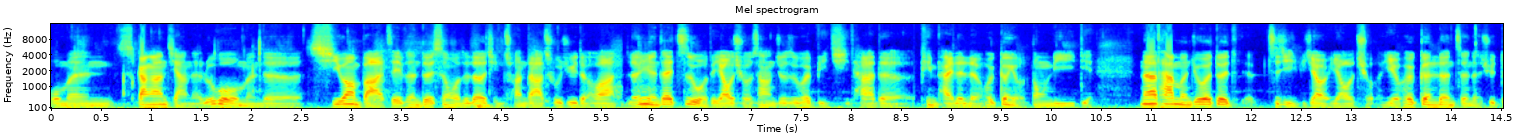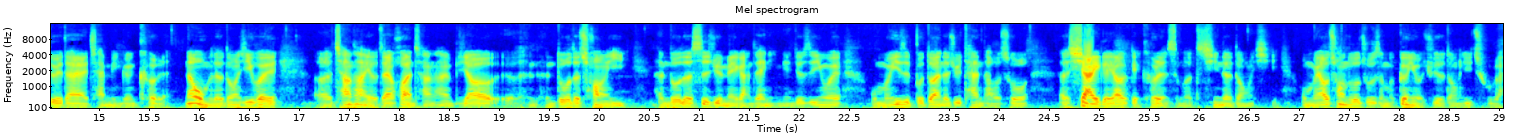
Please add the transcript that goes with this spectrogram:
我们刚刚讲的，如果我们的希望把这份对生活的热情传达出去的话，人员在自我的要求上就是会比其他的品牌的人会更有动力一点，那他们就会对自己比较有要求，也会更认真的去对待产品跟客人。那我们的东西会。呃，常常有在换，常常比较很很多的创意，很多的视觉美感在里面，就是因为我们一直不断的去探讨说，呃，下一个要给客人什么新的东西，我们要创作出什么更有趣的东西出来。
